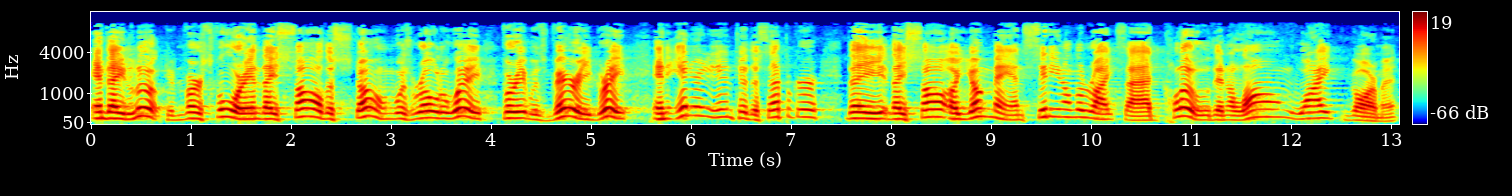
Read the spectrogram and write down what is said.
And they looked in verse 4, and they saw the stone was rolled away, for it was very great. And entering into the sepulchre, they, they saw a young man sitting on the right side, clothed in a long white garment,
